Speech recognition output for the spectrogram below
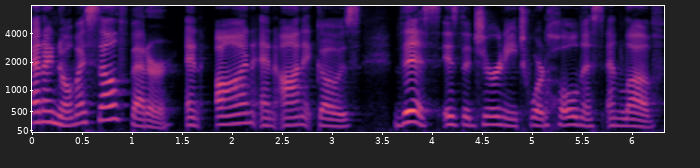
and I know myself better. And on and on it goes. This is the journey toward wholeness and love.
